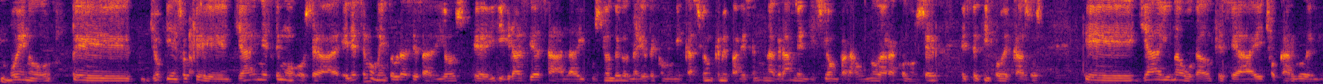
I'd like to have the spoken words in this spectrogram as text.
Bueno, eh, yo pienso que ya en este, o sea, en este momento, gracias a Dios eh, y gracias a la difusión de los medios de comunicación, que me parecen una gran bendición para uno dar a conocer este tipo de casos, eh, ya hay un abogado que se ha hecho cargo del,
